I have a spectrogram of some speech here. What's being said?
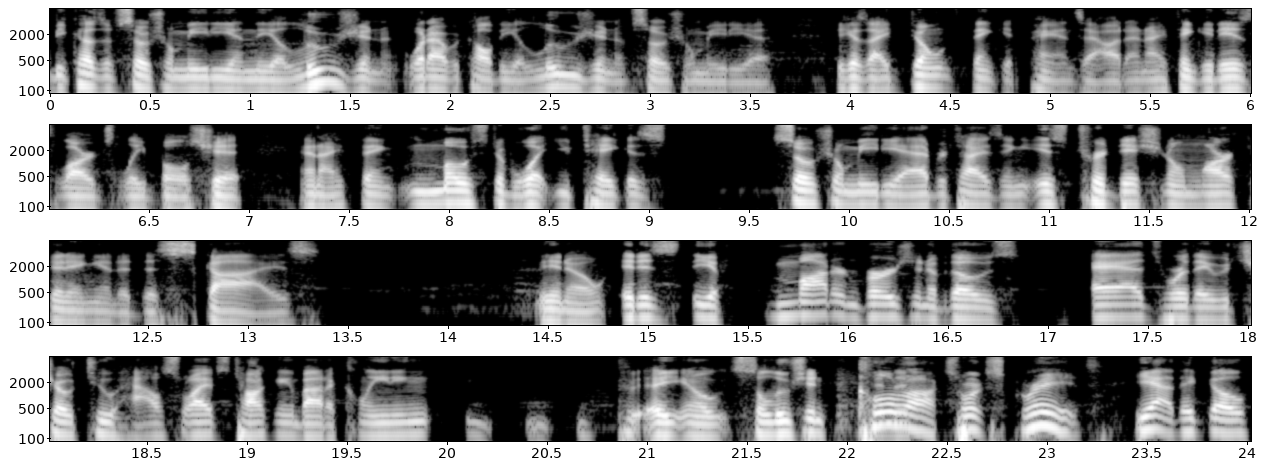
because of social media and the illusion, what I would call the illusion of social media, because I don't think it pans out, and I think it is largely bullshit. And I think most of what you take as social media advertising is traditional marketing in a disguise. You know, it is the modern version of those ads where they would show two housewives talking about a cleaning, you know, solution. And then- Clorox works great. yeah, they'd go,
